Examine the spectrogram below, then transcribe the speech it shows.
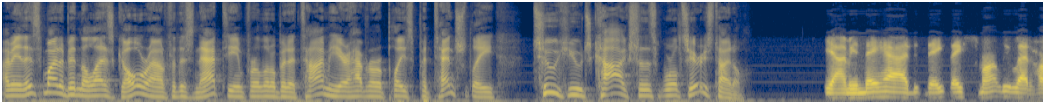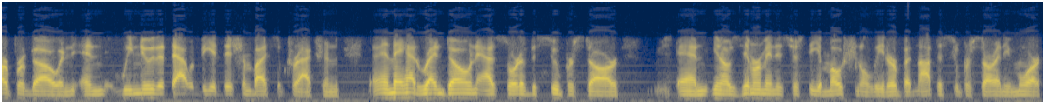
I mean, this might have been the last go around for this Nat team for a little bit of time here, having to replace potentially two huge cogs to this World Series title. Yeah, I mean they had they they smartly let Harper go, and and we knew that that would be addition by subtraction, and they had Rendon as sort of the superstar, and you know Zimmerman is just the emotional leader, but not the superstar anymore.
